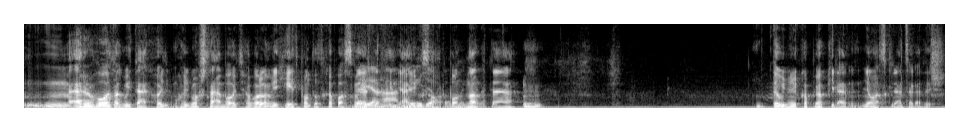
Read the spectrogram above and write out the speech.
Mm, erről voltak viták, hogy, hogy mostanában, hogyha valami 7 pontot kap, azt miért definiáljuk szarpontnak, de... De ugyanúgy kapja a 8-9-eket is.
